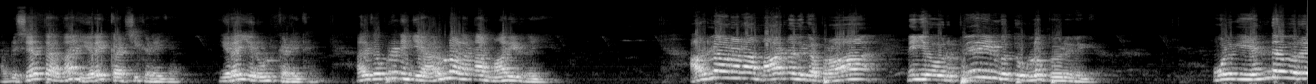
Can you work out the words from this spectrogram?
அப்படி சேர்த்தாதான் இறை காட்சி கிடைக்கும். இறையருள் கிடைக்கும். அதுக்கப்புறம் நீங்கள் அருளாளனாக மாறிடுறீங்க. அருளாளனாக மாறினதுக்கப்புறம் நீங்கள் ஒரு பேரின்பத்துக்குள்ளே போயிடுவீங்க. உங்களுக்கு எந்த ஒரு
